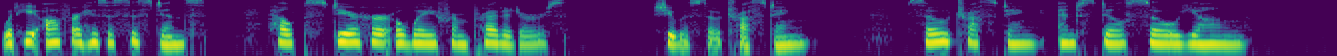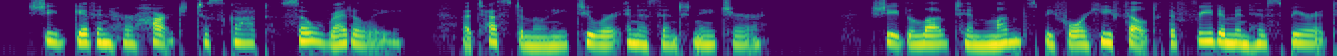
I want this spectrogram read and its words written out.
Would he offer his assistance, help steer her away from predators? She was so trusting, so trusting, and still so young. She'd given her heart to Scott so readily, a testimony to her innocent nature. She'd loved him months before he felt the freedom in his spirit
